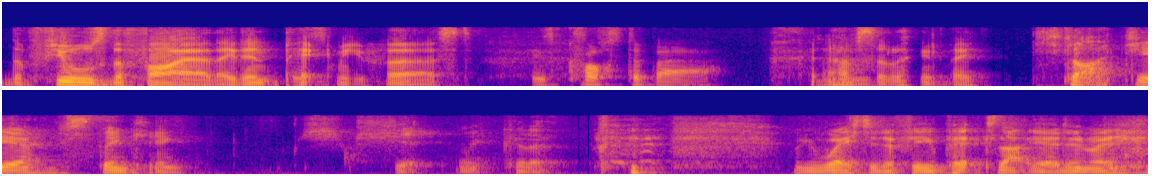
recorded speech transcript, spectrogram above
that fuels the fire. They didn't pick me first. He's crossed to bear. Absolutely. It's like GM's thinking, shit, we could have. we wasted a few picks that year, didn't we?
